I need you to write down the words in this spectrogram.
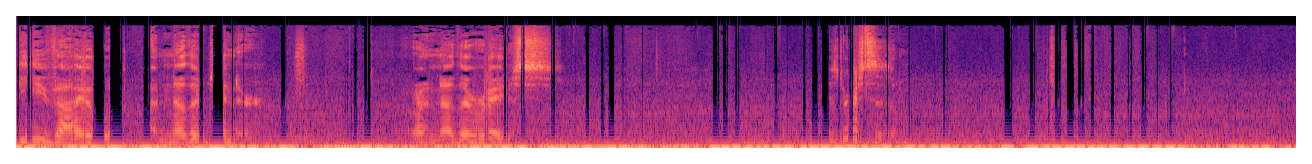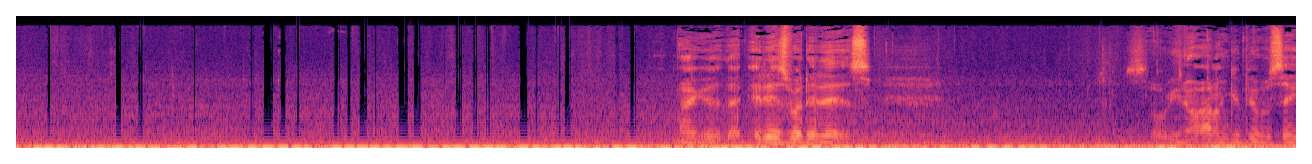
devalue another gender or another race is racism. Like, it is what it is. So you know, I don't get people say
